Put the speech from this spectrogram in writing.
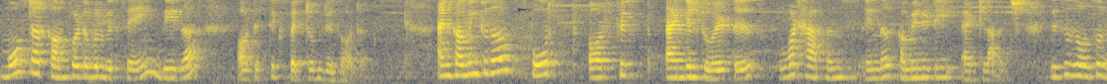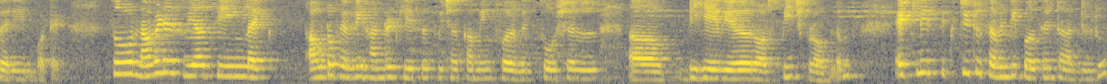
most are comfortable with saying these are autistic spectrum disorder and coming to the fourth or fifth angle to it is what happens in the community at large. This is also very important. So nowadays we are seeing like out of every 100 cases which are coming for with social uh, behavior or speech problems, at least 60 to 70 percent are due to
